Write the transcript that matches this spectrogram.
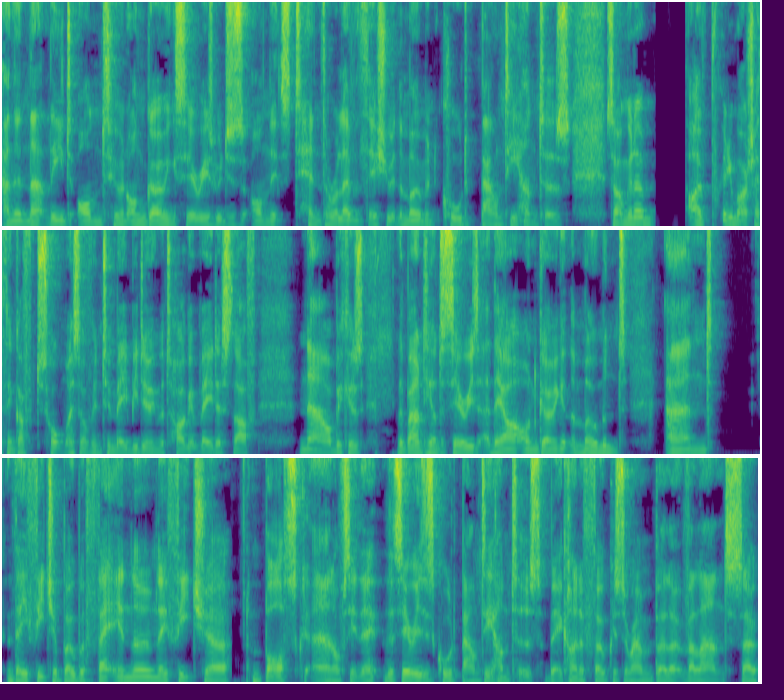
And then that leads on to an ongoing series, which is on its 10th or 11th issue at the moment, called Bounty Hunters. So I'm going to I've pretty much, I think I've talked myself into maybe doing the Target Vader stuff now because the Bounty Hunter series, they are ongoing at the moment. And they feature Boba Fett in them. They feature Bossk, and obviously the, the series is called Bounty Hunters, but it kind of focuses around Beilert Valance. So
